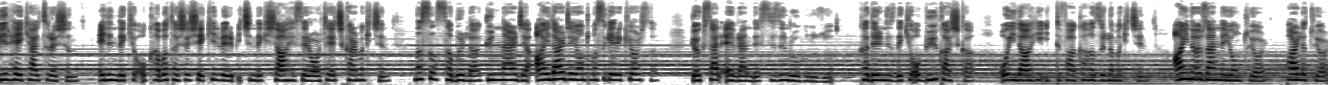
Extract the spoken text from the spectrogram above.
Bir heykeltıraşın elindeki o kaba taşa şekil verip içindeki şaheseri ortaya çıkarmak için nasıl sabırla günlerce, aylarca yontması gerekiyorsa, göksel evrende sizin ruhunuzu, kaderinizdeki o büyük aşka, o ilahi ittifaka hazırlamak için aynı özenle yontuyor, parlatıyor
